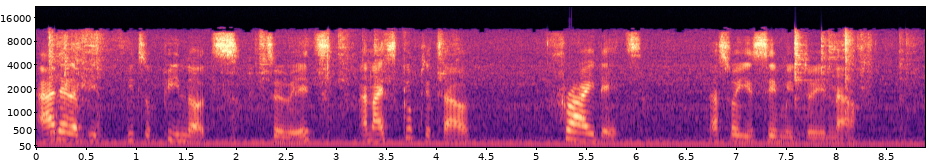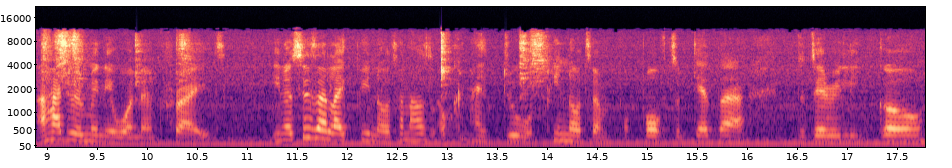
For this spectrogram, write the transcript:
I added a bit, bit of peanuts to it and I scooped it out fried it. That's what you see me doing now. I had remaining one and fried. You know since I like peanuts and I was like what can I do with peanuts and pop together? Do they really go?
